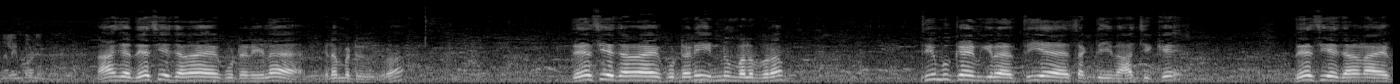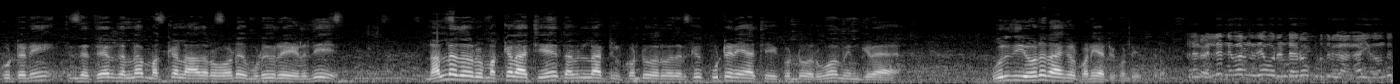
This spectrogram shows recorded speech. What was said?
நிலைப்பாடு நாங்க தேசிய ஜனநாயக கூட்டணியில இடம்பெற்றிருக்கிறோம். தேசிய ஜனநாயக கூட்டணி இன்னும் வலுப்புறம். திமுக என்கிற தீய சக்தியின் ஆட்சிக்கு தேசிய ஜனநாயக கூட்டணி இந்த தேர்தலில் மக்கள் ஆதரவோடு முடிவுரை எழுதி நல்லதொரு மக்களாட்சியை தமிழ்நாட்டில் கொண்டு வருவதற்கு கூட்டணி ஆட்சியை கொண்டு வருவோம் என்கிற உறுதியோடு நாங்கள் பணியாற்றிக் கொண்டிருக்கிறோம். வெள்ள நிவாரண நிதியா ஒரு ரெண்டாயிரம் ரூபாய் கொடுத்துருக்காங்க. இது வந்து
